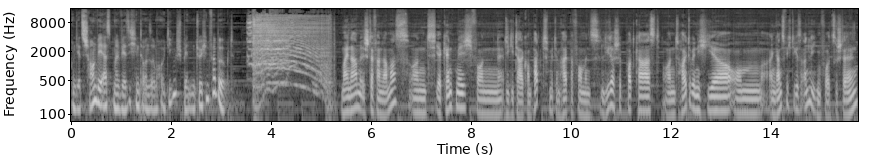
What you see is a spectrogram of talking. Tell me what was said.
Und jetzt schauen wir erstmal, wer sich hinter unserem heutigen Spendentürchen verbirgt. Mein Name ist Stefan Lammers und ihr kennt mich von Digital Kompakt mit dem High Performance Leadership Podcast. Und heute bin ich hier, um ein ganz wichtiges Anliegen vorzustellen.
